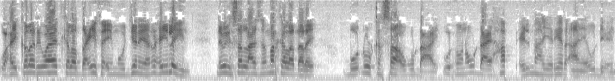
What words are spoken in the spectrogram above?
waxay kaloo riwaayad kale daciifa ay muujinayaan waxay leeyihiin nebiga sal ly slm marka la dhalay buu dhulka saa ugu dhacay wuxuuna u dhacay hab cilmaha yaryar aanay u dhicin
